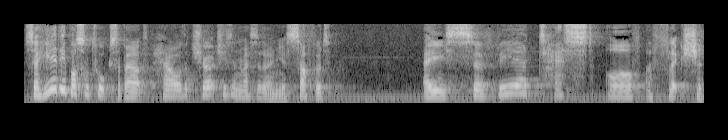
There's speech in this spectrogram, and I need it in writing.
So here the apostle talks about how the churches in Macedonia suffered a severe test of affliction.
